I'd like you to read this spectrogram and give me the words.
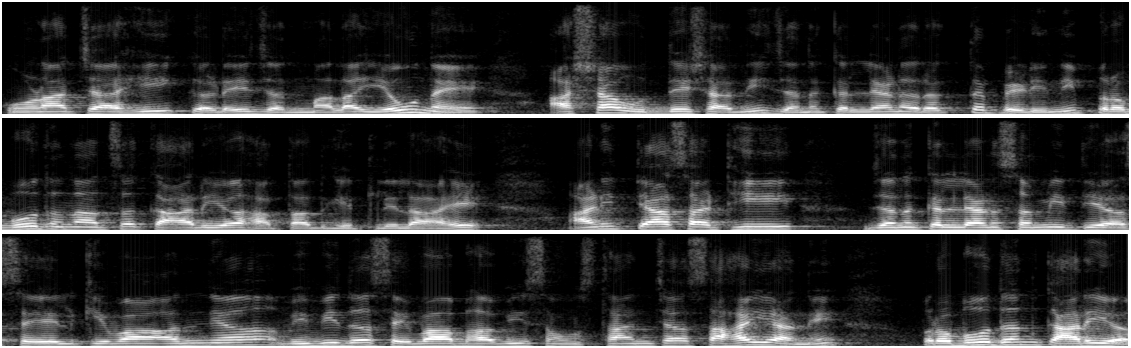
कोणाच्याही कडे जन्माला येऊ नये. अशा उद्देशाने जनकल्याण रक्तपेढीनी प्रबोधनाचं कार्य हातात घेतलेलं आहे. आणि त्यासाठी जनकल्याण समिती असेल किंवा अन्य विविध सेवाभावी संस्थांच्या सहाय्याने प्रबोधन कार्य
